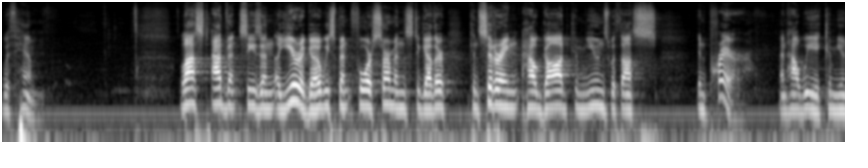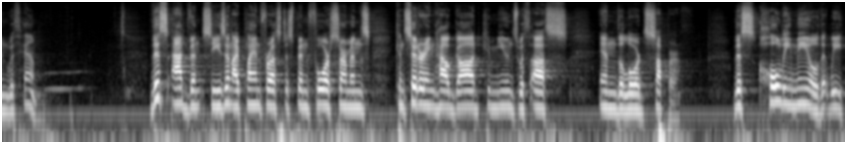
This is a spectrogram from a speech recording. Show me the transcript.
with Him. Last Advent season, a year ago, we spent four sermons together considering how God communes with us in prayer and how we commune with Him. This Advent season, I plan for us to spend four sermons considering how God communes with us in the Lord's Supper. This holy meal that we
